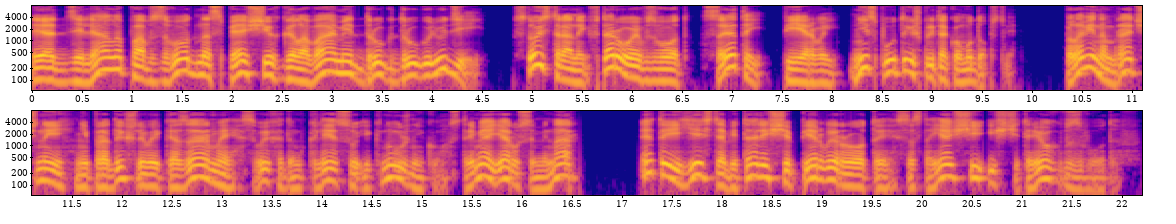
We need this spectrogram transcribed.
и отделяло повзводно спящих головами друг к другу людей. С той стороны второй взвод, с этой — первый, не спутаешь при таком удобстве. Половина мрачной, непродышливой казармы с выходом к лесу и к нужнику, с тремя ярусами нар — это и есть обиталище первой роты, состоящей из четырех взводов.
